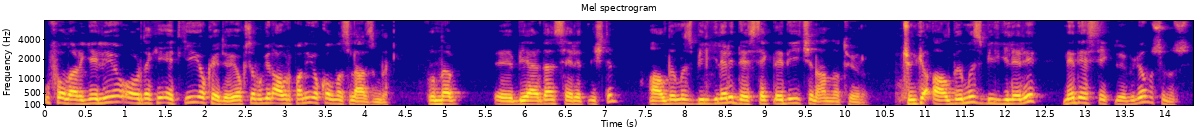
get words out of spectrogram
UFO'lar geliyor, oradaki etkiyi yok ediyor. Yoksa bugün Avrupa'nın yok olması lazımdı. Bunda e, bir yerden seyretmiştim. Aldığımız bilgileri desteklediği için anlatıyorum. Çünkü aldığımız bilgileri ne destekliyor biliyor musunuz?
